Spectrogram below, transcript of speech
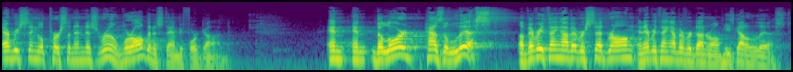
Every single person in this room, we're all going to stand before God. And, and the Lord has a list of everything I've ever said wrong and everything I've ever done wrong. He's got a list.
